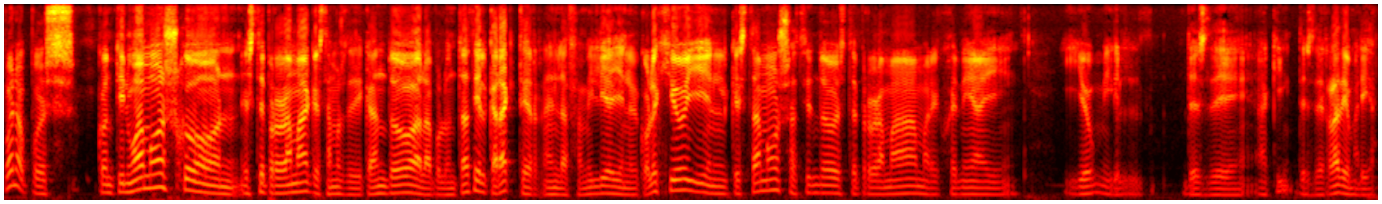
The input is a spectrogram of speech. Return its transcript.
Bueno, pues continuamos con este programa que estamos dedicando a la voluntad y el carácter en la familia y en el colegio y en el que estamos haciendo este programa María Eugenia y, yo, Miguel, desde aquí, desde Radio María.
